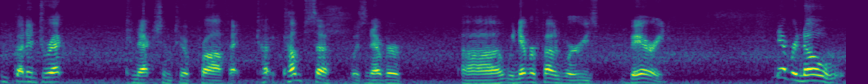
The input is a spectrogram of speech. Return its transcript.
We've got a direct connection to a prophet. Tecumseh was never, uh, we never found where he's buried. Never know.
